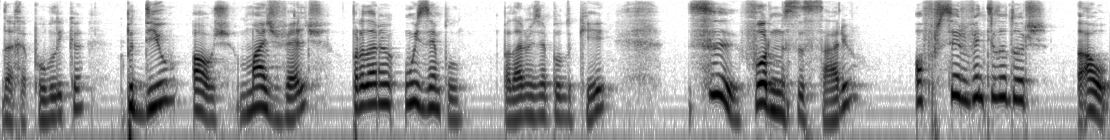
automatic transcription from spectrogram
da República, pediu aos mais velhos para dar um exemplo. Para dar um exemplo de quê? Se for necessário, oferecer ventiladores ao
